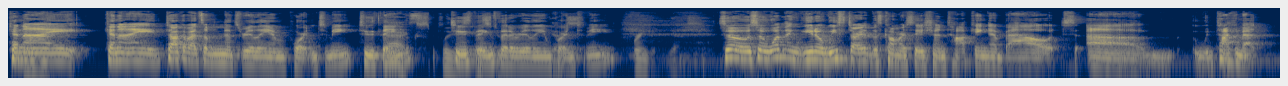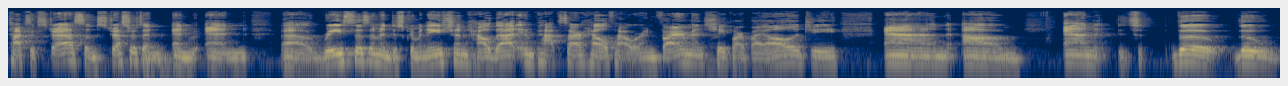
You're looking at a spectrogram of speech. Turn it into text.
Can Yeah. I can I talk about something that's really important to me? Two things. Please. Two Let's things that are really important Yes. to me. Bring it. Yes. So, so one thing, you know, we started this conversation talking about um, talking about toxic stress and stressors and and and uh, racism and discrimination, how that impacts our health, how our environments shape our biology, and um, and the the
